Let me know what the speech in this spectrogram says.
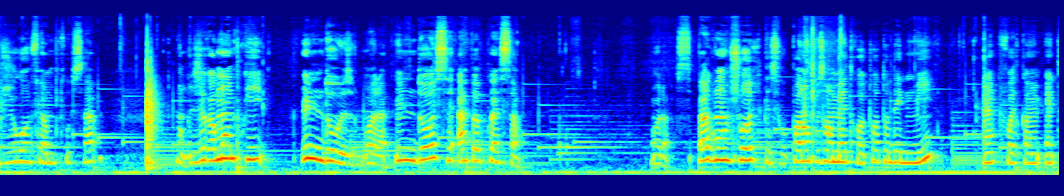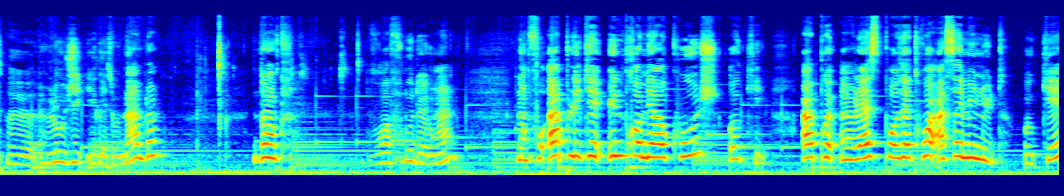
je referme tout ça. Donc, j'ai vraiment pris une dose. Voilà, une dose, c'est à peu près ça. Voilà, c'est pas grand chose, parce qu'il faut pas non plus en mettre 3 tonnes et demi. Il faut quand même être euh, logique et raisonnable. Donc, je vois flou de loin. Donc, faut appliquer une première couche. Ok. Après, on laisse poser 3 à 5 minutes. Ok.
